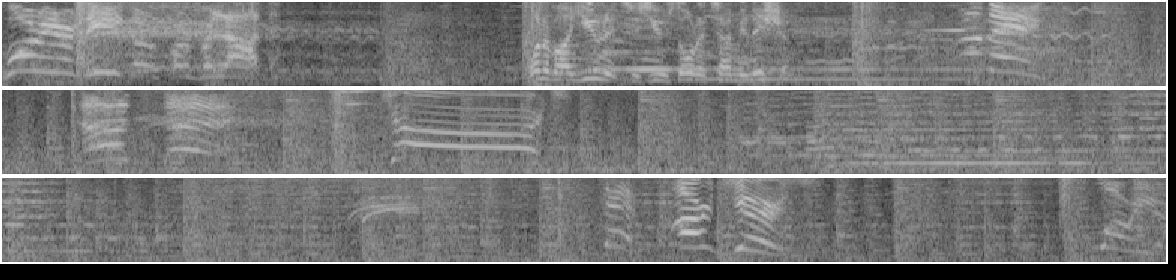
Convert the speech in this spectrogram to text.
Warriors eager for blood! One of our units has used all its ammunition. Running! Lancers! Charge! Steppe Archers! Warrior!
